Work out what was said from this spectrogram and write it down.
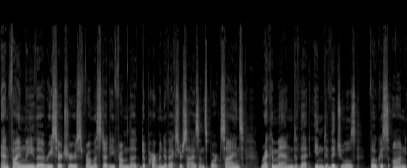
And finally, the researchers from a study from the Department of Exercise and Sport Science recommend that individuals focus on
